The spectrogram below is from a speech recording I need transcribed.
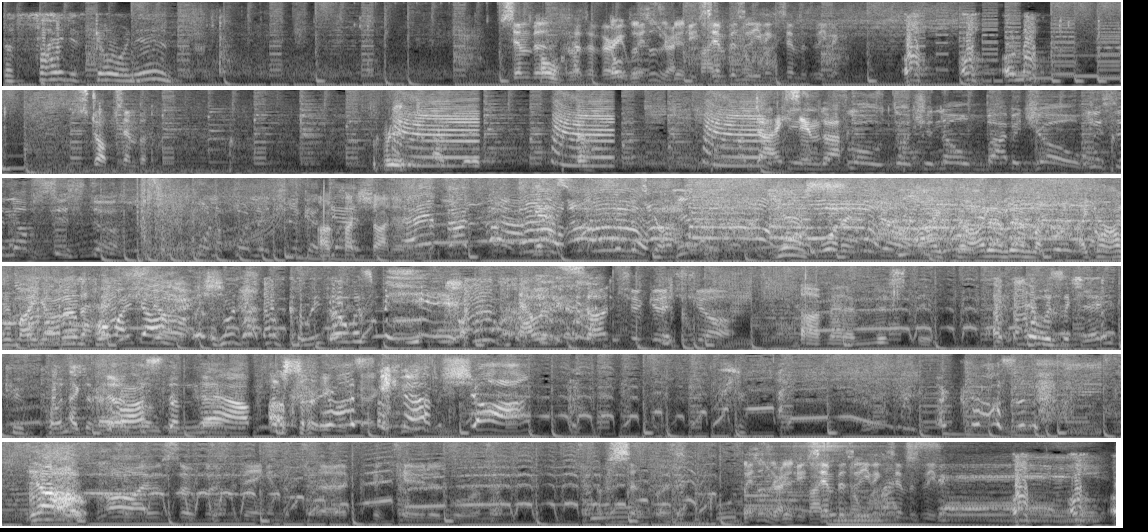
The fight is going in. Simba Oh, has a very oh, weird this good strategy. fight. Simba's leaving, Simba's leaving. Oh, oh, oh no. Stop, Simba. Freak, I'm dead. Die, Simba. Flow, don't you know Bobby Joe? Listen up, sister. On the. I'll clutch shot him. Yes! Simba's got it. Yes! What a shot! I got him! I got him! I got him! Oh my god! Headshot. Was that? Khalifa? That was me! That was such a good shot. Oh man, I missed it. I thought it was Jake who punched him Across the from map. I'm sorry, Across the Rebecca. map. Shot. Across the map. No. Oh, I was so close to being in the uh, Kuda's war room. I was so close. This is good strategy. fight. Simba's leaving, Simba's leaving. Oh, oh,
